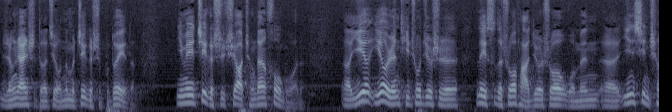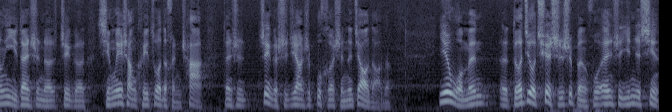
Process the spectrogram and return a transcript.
仍然是得救，那么这个是不对的，因为这个是需要承担后果的。呃，也有也有人提出就是类似的说法，就是说我们呃因信称义，但是呢这个行为上可以做得很差，但是这个实际上是不合神的教导的，因为我们呃得救确实是本乎恩，是因着信，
